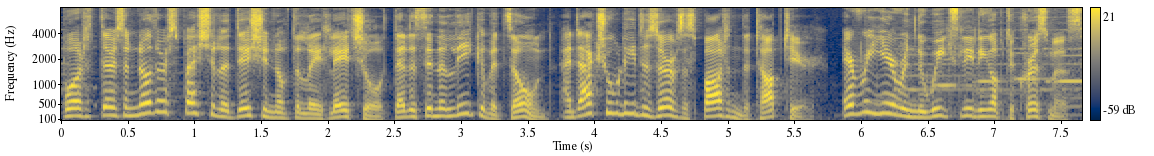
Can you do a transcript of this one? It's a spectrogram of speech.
But there's another special edition of the Late Late Show that is in a league of its own, and actually deserves a spot in the top tier. Every year in the weeks leading up to Christmas,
